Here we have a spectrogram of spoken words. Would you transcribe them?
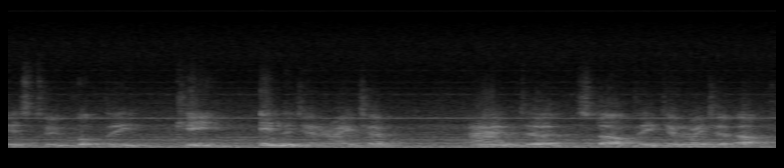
is to put the key in the generator and uh, start the generator up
